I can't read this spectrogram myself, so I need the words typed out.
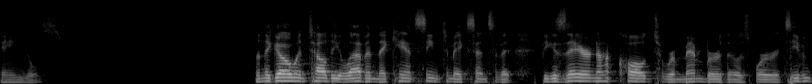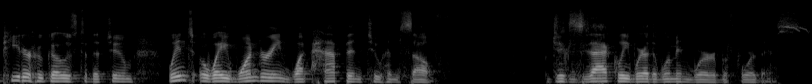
angels. When they go and tell the 11, they can't seem to make sense of it because they are not called to remember those words. Even Peter, who goes to the tomb, went away wondering what happened to himself, which is exactly where the women were before this.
